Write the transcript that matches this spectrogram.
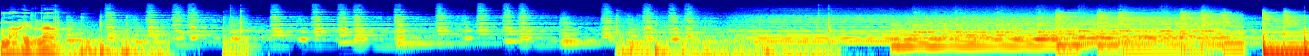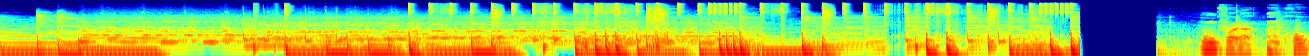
On arrive là. Donc voilà, en gros,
